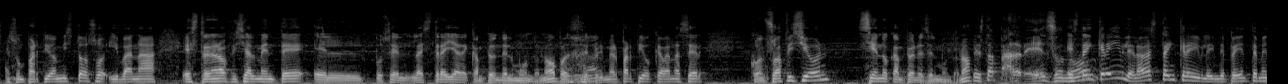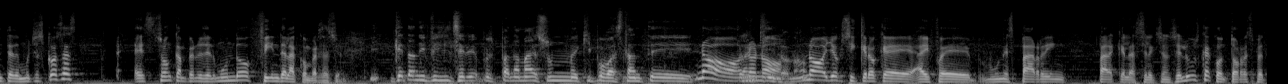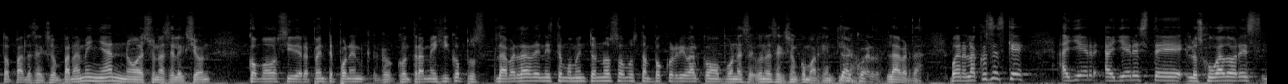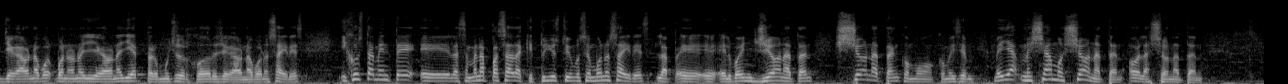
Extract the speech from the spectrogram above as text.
Es un partido amistoso y van a estrenar oficialmente el, pues el, la estrella de campeón del mundo, ¿no? Pues Ajá. es el primer partido que van a hacer con su afición siendo campeones del mundo, ¿no? Está padre eso, ¿no? Está increíble, la verdad está increíble, independientemente de muchas cosas, es, son campeones del mundo, fin de la conversación. ¿Y ¿Qué tan difícil sería? Pues Panamá es un equipo bastante no, no, no, no, no, yo sí creo que ahí fue un sparring para que la selección se luzca, con todo respeto para la selección panameña, no es una selección como si de repente ponen contra México, pues la verdad en este momento no somos tampoco rival como una, una selección como Argentina. De acuerdo. La verdad. Bueno, la cosa es que ayer, ayer este, los jugadores llegaron a, bueno, no llegaron ayer, pero muchos de los jugadores llegaron a Buenos Aires y justamente eh, la semana pasada que tú y yo estuvimos en Buenos Aires, la, eh, el buen Jonathan, Jonathan, como, como dicen, me, me llamo Jonathan, hola Jonathan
